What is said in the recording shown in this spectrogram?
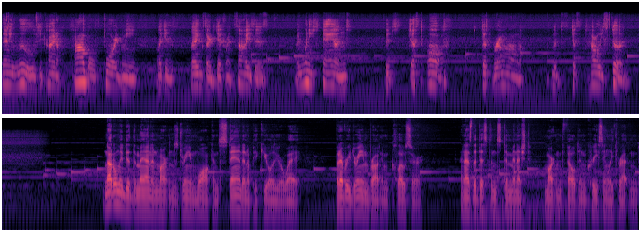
then he moves. He kind of hobbles toward me, like his legs are different sizes. And when he stands, it's just off, just wrong. It's just how he stood. Not only did the man in Martin's dream walk and stand in a peculiar way, but every dream brought him closer, and as the distance diminished, Martin felt increasingly threatened.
